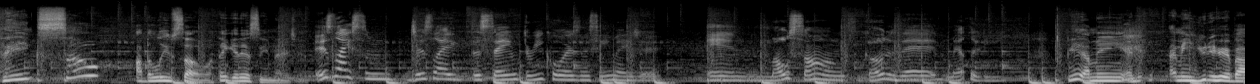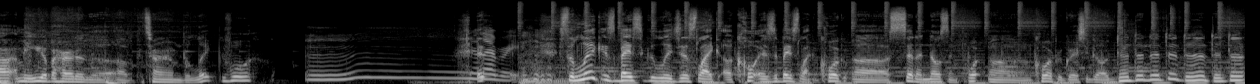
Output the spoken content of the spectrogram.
Think so? I believe so. I think it is C major. it's like some just like the same three chords in C major, and most songs go to that melody. Yeah, I mean, and, I mean, you did hear about. I mean, you ever heard of the of the term the lick before? Mm, elaborate. So lick is basically just like a chord. It's basically like a chord, uh, set of notes in por- um, chord progression. Go dun dun dun dun dun dun dun.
